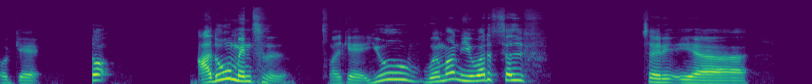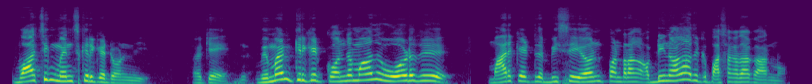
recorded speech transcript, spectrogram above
ஓகே ஸோ அதுவும் men's okay you women yourself சரி வாட்சிங் men's cricket only okay women cricket கொஞ்சமாவது ஓடுது. மார்க்கெட்டில் பிஸி ஏர்ன் பண்ணுறாங்க அப்படின்னாலும் அதுக்கு பசங்க தான் காரணம்.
